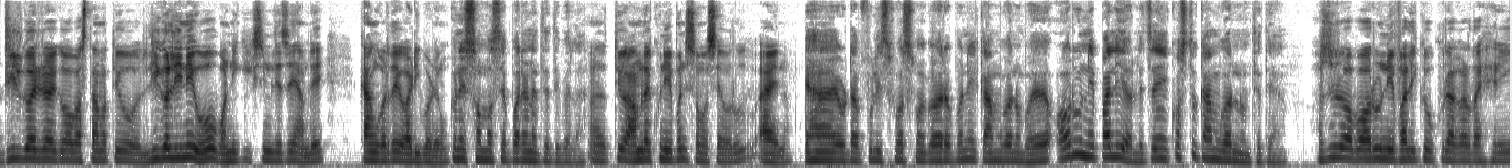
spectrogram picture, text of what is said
डिल गरिरहेको अवस्थामा त्यो लिगली नै हो भन्ने किसिमले चाहिँ हामीले काम गर्दै अगाडि बढ्यौँ। कुनै समस्या परेन त्यति बेला? त्यो हामीलाई कुनै पनि समस्याहरू आएन। यहाँ एउटा पुलिस फोर्समा गएर पनि काम गर्नुभयो। अरू नेपालीहरूले चाहिँ कस्तो काम गर्नुहुन्थ्यो त्यहाँ? हजुर अब अरू नेपालीको कुरा गर्दाखेरि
